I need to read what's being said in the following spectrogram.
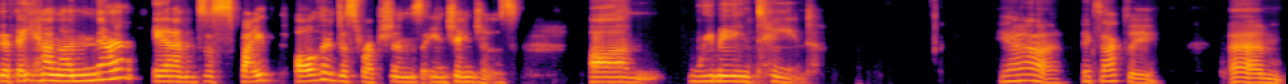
that they hung on there and despite all the disruptions and changes, um, we maintained. Yeah, exactly. Um,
